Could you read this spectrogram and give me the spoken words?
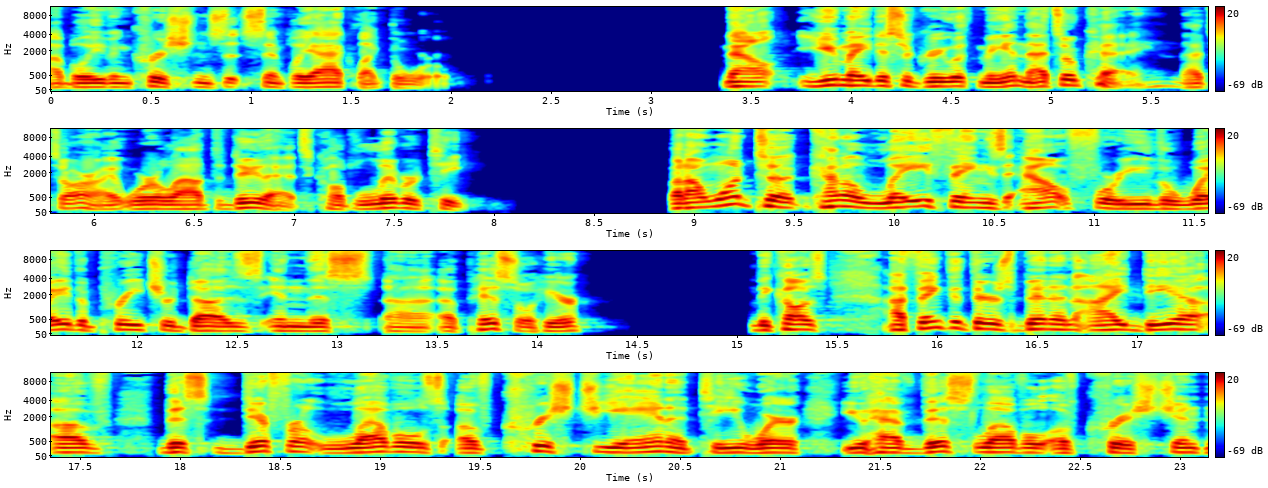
I believe in Christians that simply act like the world. Now, you may disagree with me, and that's okay. That's all right. We're allowed to do that. It's called liberty. But I want to kind of lay things out for you the way the preacher does in this uh, epistle here because I think that there's been an idea of this different levels of Christianity where you have this level of Christian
